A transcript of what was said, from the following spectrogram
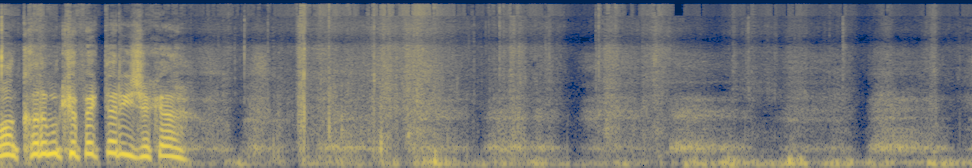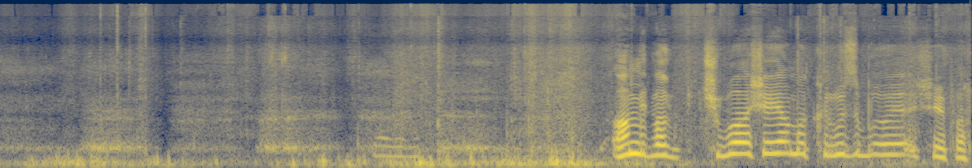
Lan karımı köpekler yiyecek ha. Ahmet bak çubuğa şey ama kırmızı boya şey yapar.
